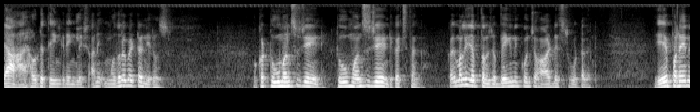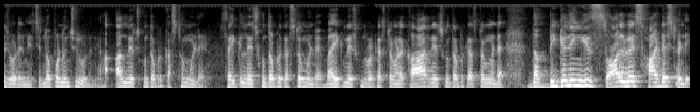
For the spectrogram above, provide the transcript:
yeah I how to think in English అని మొదలు పెట్టండి ఈరోజు. ఒక టూ మంత్స్ చేయండి. టూ మంత్స్ చేయండి ఖచ్చితంగా. మళ్ళీ చెప్తాను బిగినింగ్ కొంచెం హార్డెస్ట్గా ఉంటుంది. ఏ పనైనా చూడండి మీరు చిన్నప్పటి నుంచి చూడండి. వాళ్ళు నేర్చుకున్నప్పుడు కష్టంగా ఉండే సైకిల్ నేర్చుకున్నప్పుడు కష్టంగా ఉండే బైక్ నేర్చుకున్నప్పుడు కష్టంగా ఉండే కార్ నేర్చుకున్నప్పుడు కష్టంగా ఉండే. The beginning is always hardest అండి.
